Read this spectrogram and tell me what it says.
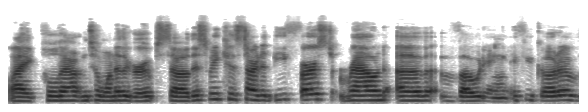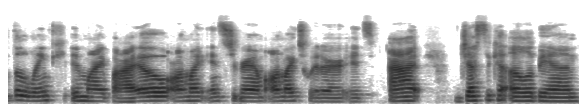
like pulled out into one of the groups. So this week has started the first round of voting. If you go to the link in my bio on my Instagram, on my Twitter, it's at Jessica Elaban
